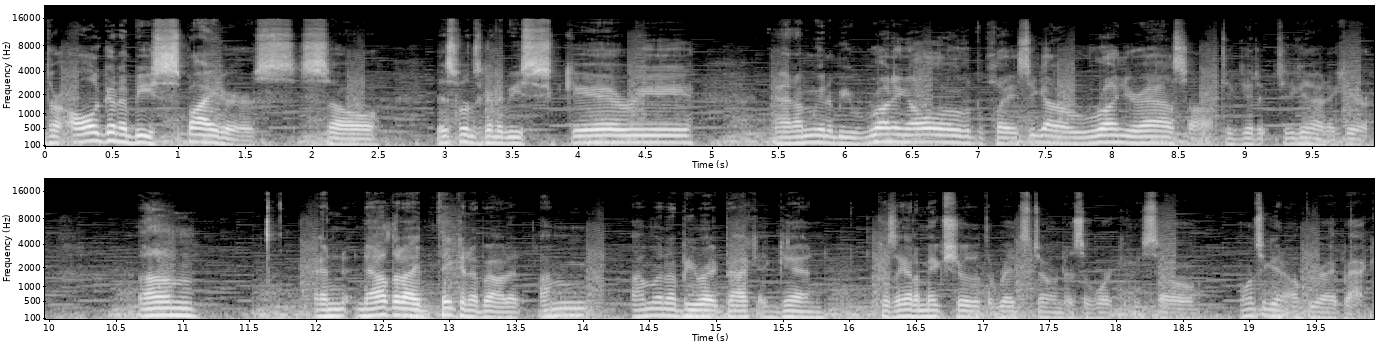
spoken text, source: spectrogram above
they're all gonna be spiders, so this one's gonna be scary, and I'm gonna be running all over the place. You gotta run your ass off to get it to get out of here. Um, and now that I'm thinking about it, I'm I'm gonna be right back again because I gotta make sure that the redstone isn't working. So once again, I'll be right back.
